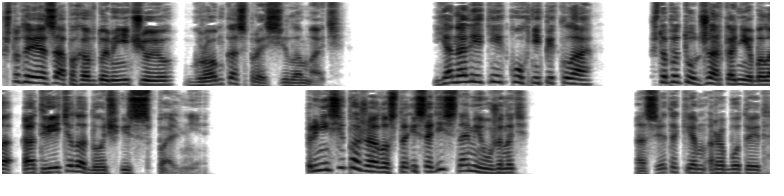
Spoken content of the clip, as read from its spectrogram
Что-то я запаха в доме не чую, — громко спросила мать. — Я на летней кухне пекла, чтобы тут жарко не было, — ответила дочь из спальни. — Принеси, пожалуйста, и садись с нами ужинать. — А Света кем работает?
